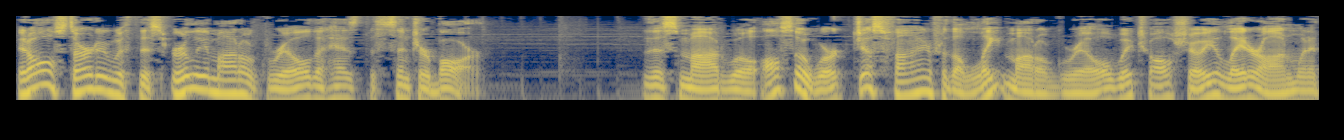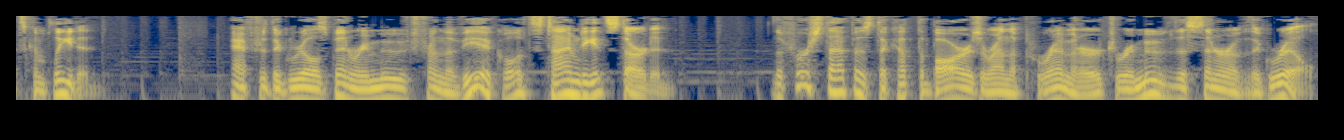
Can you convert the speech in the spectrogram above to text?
It all started with this early model grill that has the center bar. This mod will also work just fine for the late model grill, which I'll show you later on when it's completed. After the grill's been removed from the vehicle, it's time to get started. The first step is to cut the bars around the perimeter to remove the center of the grill.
